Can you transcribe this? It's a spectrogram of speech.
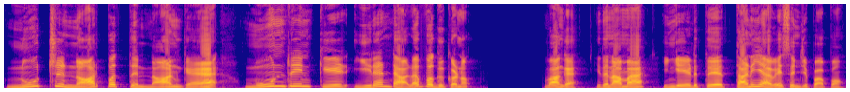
நூற்று நாற்பத்து நான்க மூன்றின் கீழ் இரண்டால வகுக்கணும். வாங்க இதை நாம இங்க எடுத்து தனியாவே செஞ்சு பார்ப்போம்.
